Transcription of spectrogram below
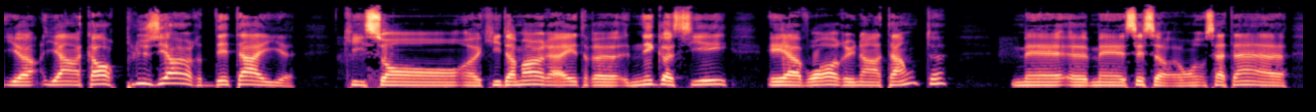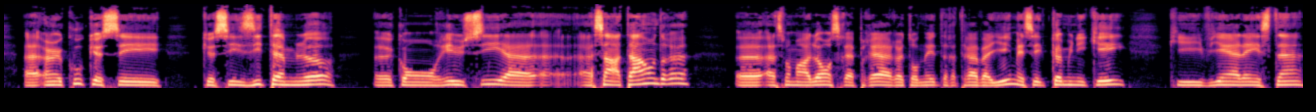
y a, encore plusieurs détails qui sont euh, qui demeurent à être négociés et avoir une entente. Mais, euh, mais c'est ça. On s'attend à, un coup que ces, que ces items-là euh, qu'on réussit à, s'entendre, euh, à ce moment-là, on serait prêt à retourner travailler. Mais c'est le communiqué qui vient à l'instant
